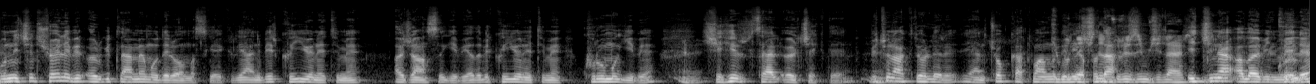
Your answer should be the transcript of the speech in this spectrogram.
bunun için şöyle bir örgütlenme modeli olması gerekir. Yani bir kıyı yönetimi ajansı gibi ya da bir kıyı yönetimi kurumu gibi şehirsel ölçekte bütün aktörleri yani çok katmanlı Ki bir yapıda turizmciler, içine alabilmeli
